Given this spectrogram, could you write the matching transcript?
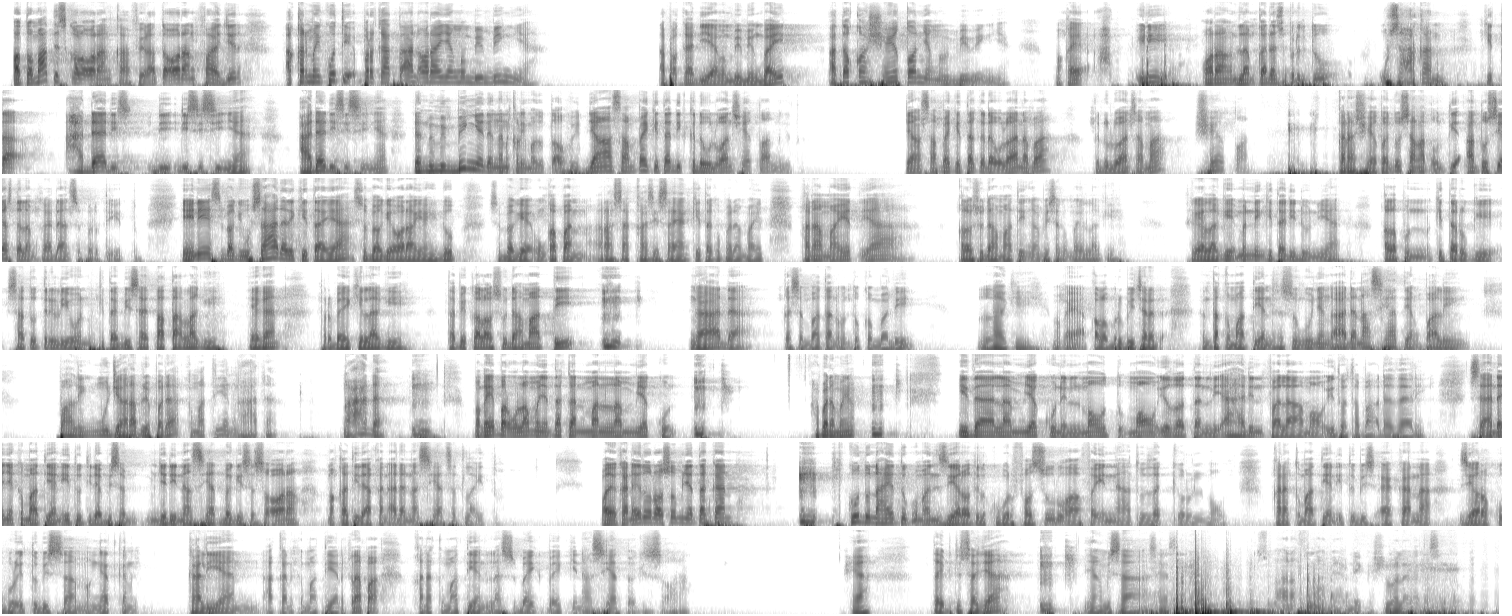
otomatis kalau orang kafir atau orang fajir akan mengikuti perkataan orang yang membimbingnya. Apakah dia membimbing baik ataukah syaitan yang membimbingnya? Makanya ini orang dalam keadaan seperti itu usahakan kita ada di, di, di sisinya, ada di sisinya dan membimbingnya dengan kalimat tauhid. Jangan sampai kita di kedahuluan syaitan gitu. Jangan sampai kita kedahuluan apa? Keduluan sama syaitan. Karena syaitan itu sangat antusias dalam keadaan seperti itu. Ya ini sebagai usaha dari kita ya, sebagai orang yang hidup, sebagai ungkapan rasa kasih sayang kita kepada mayit. Karena mayit ya kalau sudah mati nggak bisa kembali lagi. Sekali lagi, mending kita di dunia, kalaupun kita rugi satu triliun, kita bisa tata lagi, ya kan? Perbaiki lagi. Tapi kalau sudah mati, nggak ada kesempatan untuk kembali lagi. Makanya kalau berbicara tentang kematian sesungguhnya nggak ada nasihat yang paling paling mujarab daripada kematian nggak ada, nggak ada. Makanya para ulama menyatakan man lam yakun apa namanya? Idza lam yakunil maut mau'izatan li ahadin fala mau'izata ba'da dzalik. Seandainya kematian itu tidak bisa menjadi nasihat bagi seseorang, maka tidak akan ada nasihat setelah itu. Oleh karena itu Rasul menyatakan kuntu nahaitukum an ziyaratil kubur fasuruha fa innaha tudzakkirul maut. Karena kematian itu bisa eh, karena ziarah kubur itu bisa mengingatkan kalian akan kematian. Kenapa? Karena kematian adalah sebaik-baiknya nasihat bagi seseorang. Ya. Tapi itu saja yang bisa saya sampaikan. Subhanakallah bihamdika asyhadu an la ilaha illa anta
